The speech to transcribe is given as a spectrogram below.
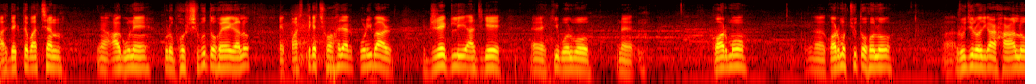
আজ দেখতে পাচ্ছেন আগুনে পুরো ভস্মীভূত হয়ে গেল। পাঁচ থেকে ছ হাজার পরিবার ডিরেক্টলি আজকে কি বলব মানে কর্ম কর্মচ্যুত হলো রুজি রোজগার হারালো,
